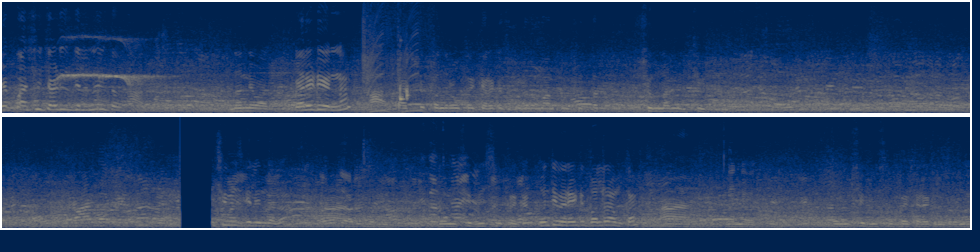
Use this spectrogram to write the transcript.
एक पाचशे चाळीस गेले ना इथं? धन्यवाद. कॅरेट येईल ना? पाचशे पंधरा रुपये कॅरेट असं माल करू शकतात. शिमला मिरची. दोनशे वीस गेली दादा? दोनशे वीस रुपये कोणती व्हेरायटी बलराम का? धन्यवाद. दोनशे वीस रुपये कॅरेट मित्रांनो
